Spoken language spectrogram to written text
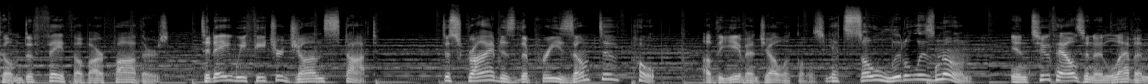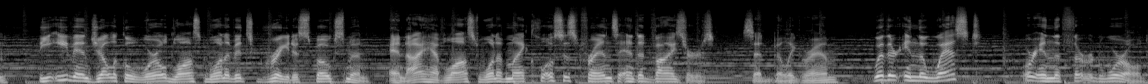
Welcome to Faith of Our Fathers. Today we feature John Stott. Described as the presumptive pope of the evangelicals, yet so little is known. In 2011, the evangelical world lost one of its greatest spokesmen, and I have lost one of my closest friends and advisors, said Billy Graham. Whether in the West or in the Third World,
